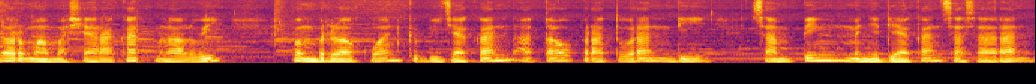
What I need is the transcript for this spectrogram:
norma masyarakat melalui pemberlakuan kebijakan atau peraturan di samping menyediakan sasaran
